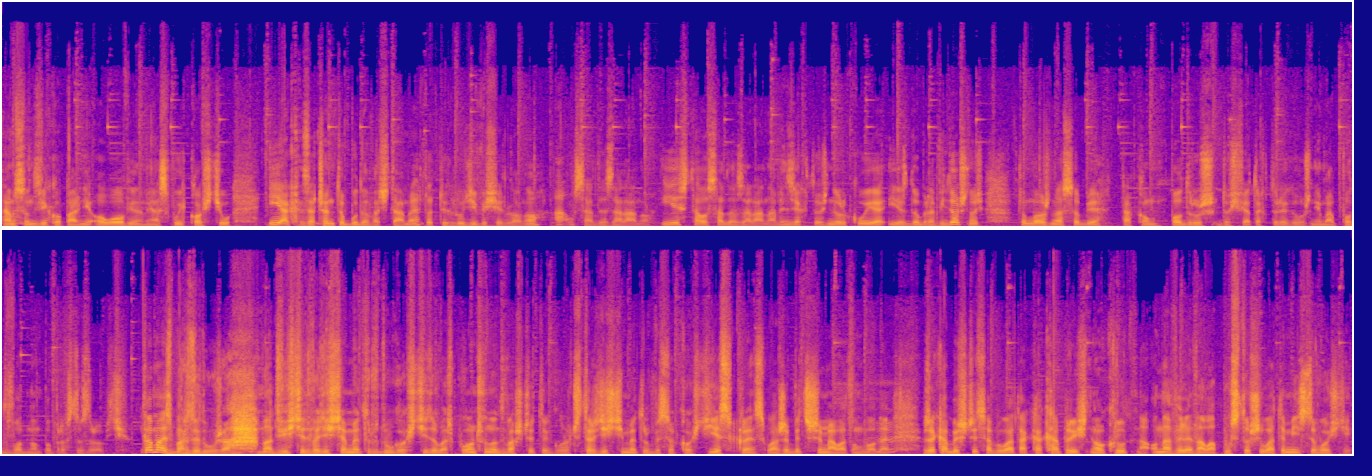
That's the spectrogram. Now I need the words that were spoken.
Tam są dwie kopalnie ołowiu, miała swój kościół. I jak zaczęto budować tamę, to tych ludzi wysiedlono, a osadę zalano. I jest ta osada zalana, więc jak ktoś nurkuje i jest dobra widoczność, to można sobie taką podróż do świata, którego już nie ma, podwodną po prostu zrobić. Tama jest bardzo duża, ma 220 metrów długości, zobacz, połączono dwa szczyty gór, 40 metrów wysokości, jest wklęsła, żeby trzymała tą wodę. Rzeka Byszczyca była taka kapryśna, okrutna, ona wylewała, pustoszyła te miejscowości.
